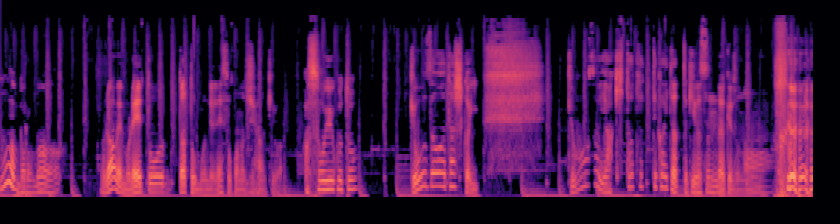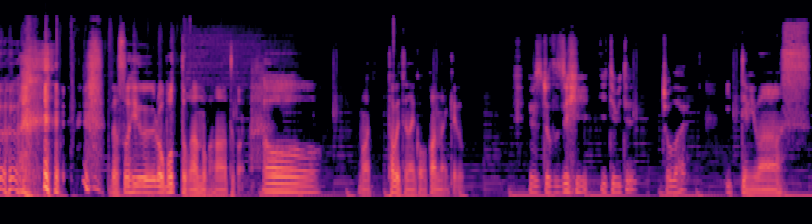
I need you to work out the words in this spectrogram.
うなんだろラーメンも冷凍だと思うんだよね、そこの自販機は。あ、そういうこと？餃子は確かい、餃子焼きたてって書いてあった気がするんだけどな だそういうロボットがあんのかなとか。ああ。まあ、食べてないかわかんないけど。よしちょっとぜひ行ってみてちょうだい。行ってみます。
